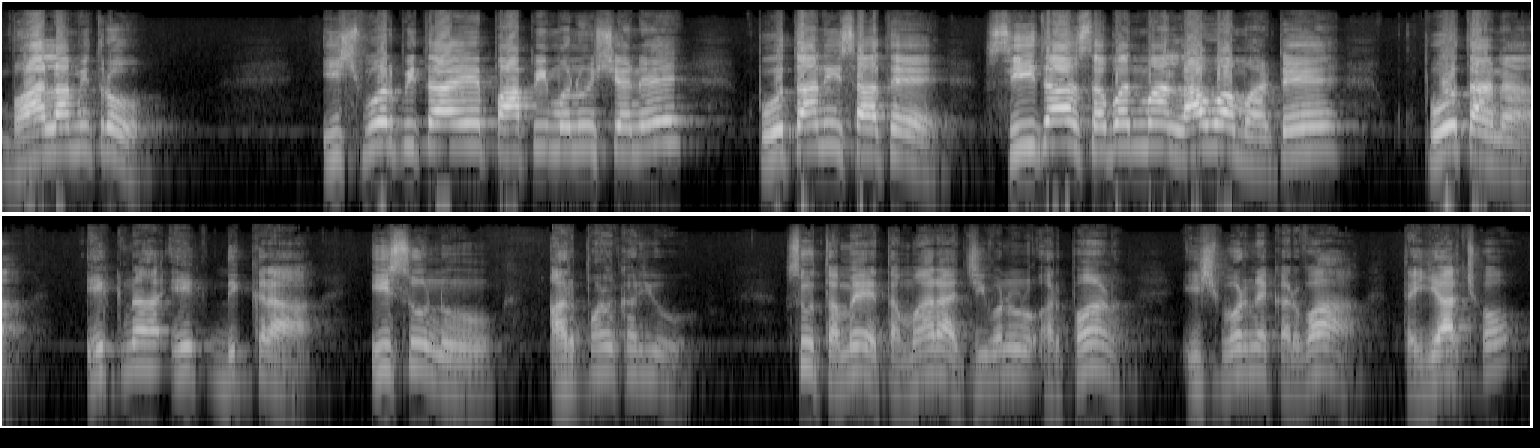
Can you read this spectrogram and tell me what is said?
વાલા મિત્રો, ઈશ્વર પિતાએ પાપી મનુષ્યને પોતાની સાથે સીધા સંબંધમાં લાવવા માટે પોતાના એકના એક દીકરા ઈસુનું અર્પણ કર્યું. શું તમે તમારા જીવનનું અર્પણ ઈશ્વરને કરવા તૈયાર છો?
